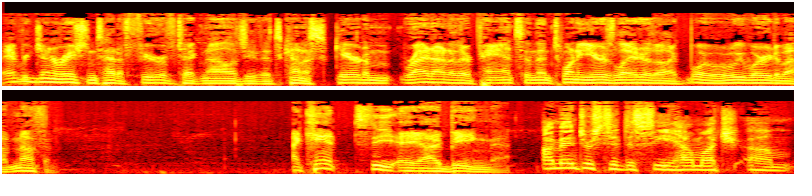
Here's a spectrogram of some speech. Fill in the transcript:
Every generation's had a fear of technology that's kind of scared them right out of their pants, and then 20 years later, they're like, boy, were we worried about nothing? I can't see AI being that. I'm interested to see how much um,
